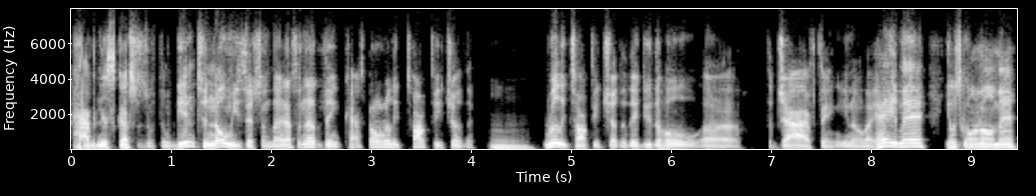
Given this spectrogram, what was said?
having discussions with them, getting to know musicians. Like that's another thing. Cats don't really talk to each other. Mm. Really talk to each other. They do the whole uh the jive thing, you know, like, hey man, yo, what's going on, man?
